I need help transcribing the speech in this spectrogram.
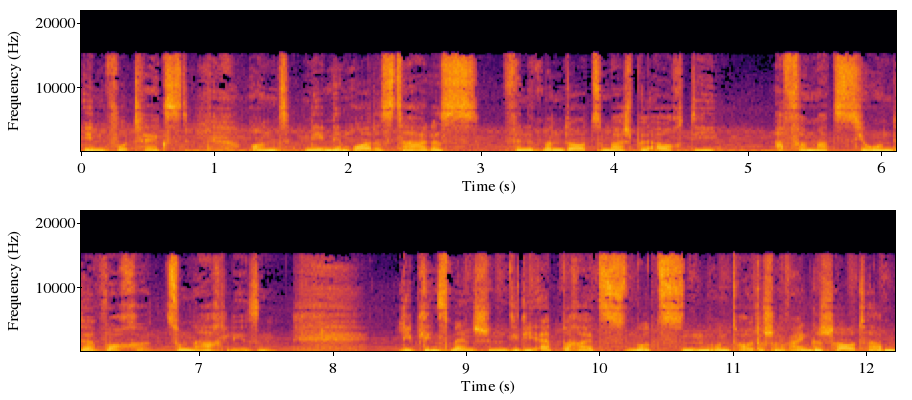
Infotext. Und neben dem Ohr des Tages findet man dort zum Beispiel auch die Affirmation der Woche zum Nachlesen. Lieblingsmenschen, die die App bereits nutzen und heute schon reingeschaut haben,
